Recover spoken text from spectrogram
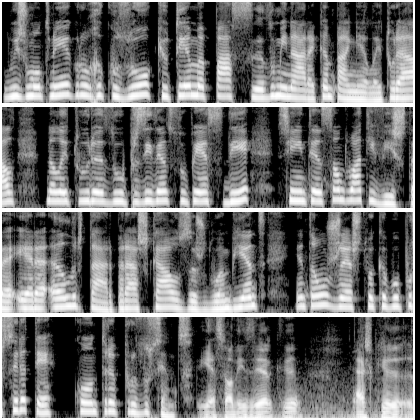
Luís Montenegro recusou que o tema passe a dominar a campanha eleitoral. Na leitura do presidente do PSD, se a intenção do ativista era alertar para as as causas do ambiente, então o gesto acabou por ser até contraproducente. E é só dizer que acho que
